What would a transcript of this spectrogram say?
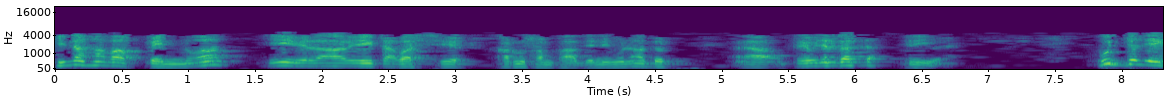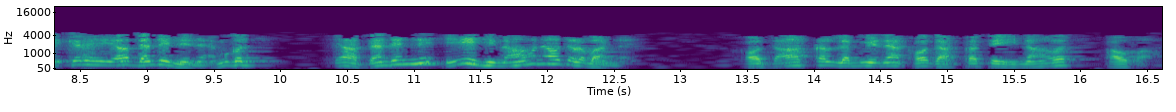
හිනහවක් පෙන්නවා. ඒ වෙලාවට අවශ්‍ය කරුණු සම්පාදනය වුණා ප්‍රයෝජන ගත්තා. ඉතින් පුජ්‍යලේ කෙරෙහි යා බැඳෙන්නේ නැහැ. මොකද එයා බැඳෙන්නේ ඒ හිනාව නැවත ලබන්නයි. කවදාකවත් ලැබුවේ නැහැ. කවදාකවත් ඒ හිනාව අවපාන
